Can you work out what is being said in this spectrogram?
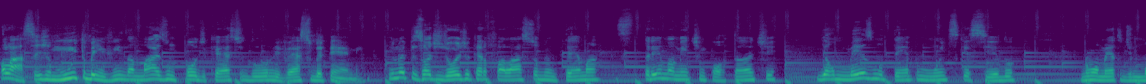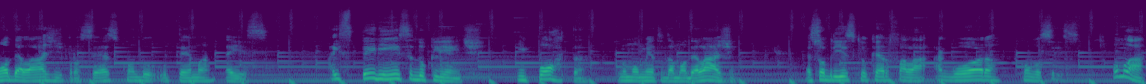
Olá, seja muito bem-vindo a mais um podcast do Universo BPM. E no episódio de hoje eu quero falar sobre um tema extremamente importante e ao mesmo tempo muito esquecido no momento de modelagem de processo, quando o tema é esse. A experiência do cliente importa no momento da modelagem? É sobre isso que eu quero falar agora com vocês. Vamos lá.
